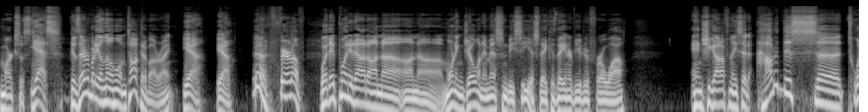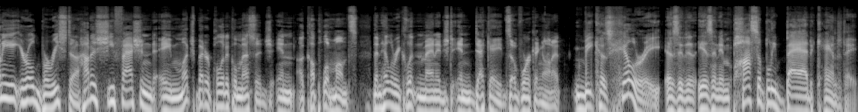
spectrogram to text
Marxist. Yes. Because everybody will know who I'm talking about, right? Yeah, yeah. Yeah, fair enough. Well, they pointed out on uh, on uh, Morning Joe on MSNBC yesterday because they interviewed her for a while, and she got off and they said, "How did this 28 year old barista? How does she fashioned a much better political message in a couple of months than Hillary Clinton managed in decades of working on it?" Because Hillary is, it, is an impossibly bad candidate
